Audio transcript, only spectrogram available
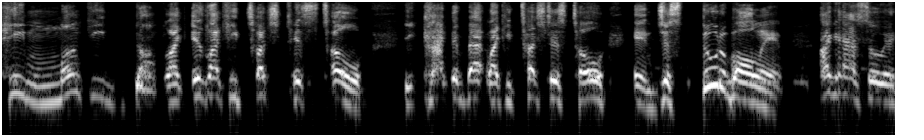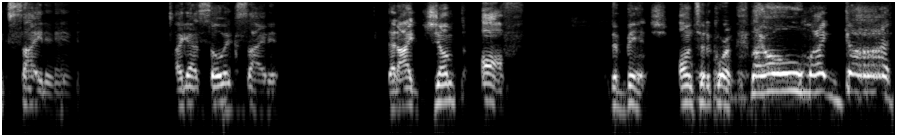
he monkey dunked like it's like he touched his toe. He cocked it back like he touched his toe and just threw the ball in. I got so excited. I got so excited that I jumped off the bench onto the court. Like, oh my God,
